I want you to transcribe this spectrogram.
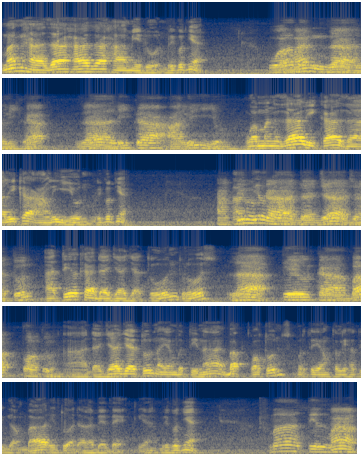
Man hadza hadza hamidun. Berikutnya. wa man zalika zalika aliyun Wa man zalika zalika aliyun. Berikutnya. atilka dajajatun Atilka dajajatun terus la tilka baqtatun Nah, dajajatun ayam betina, bakotun seperti yang terlihat di gambar itu adalah bebek ya. Berikutnya. Matil ma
